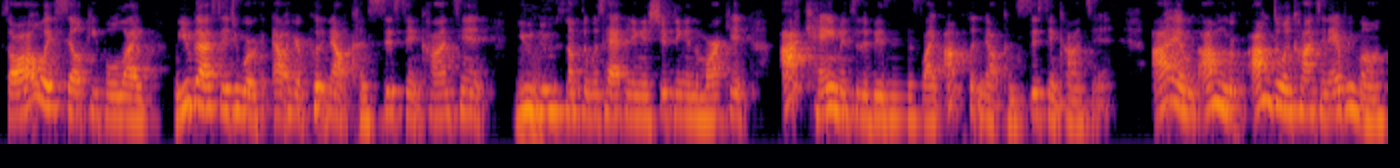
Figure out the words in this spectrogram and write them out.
So I always tell people like when you guys said you were out here putting out consistent content, you mm-hmm. knew something was happening and shifting in the market. I came into the business like I'm putting out consistent content. I am I'm I'm doing content every month.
